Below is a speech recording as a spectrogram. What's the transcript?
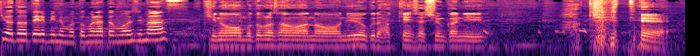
共同テレビの本村と申します。昨日本村さんはあのニューヨークで発見した瞬間にはっきり言って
